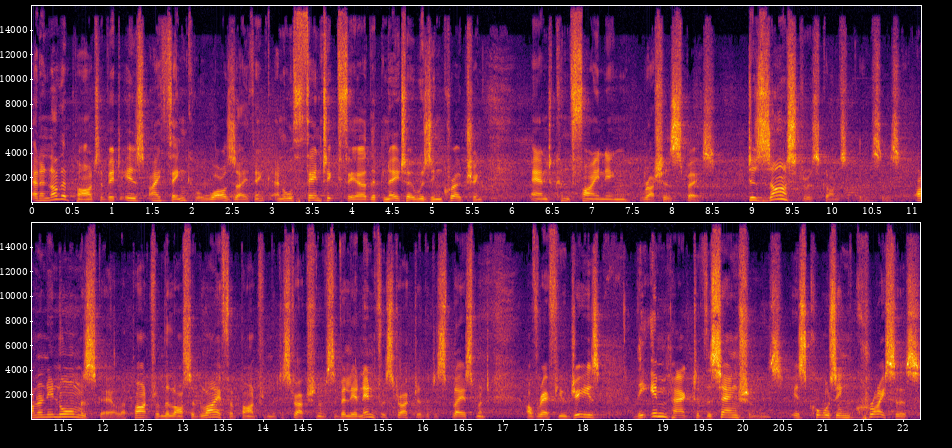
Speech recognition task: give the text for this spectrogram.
And another part of it is, I think, or was, I think, an authentic fear that NATO was encroaching and confining Russia's space. Disastrous consequences on an enormous scale, apart from the loss of life, apart from the destruction of civilian infrastructure, the displacement of refugees the impact of the sanctions is causing crisis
